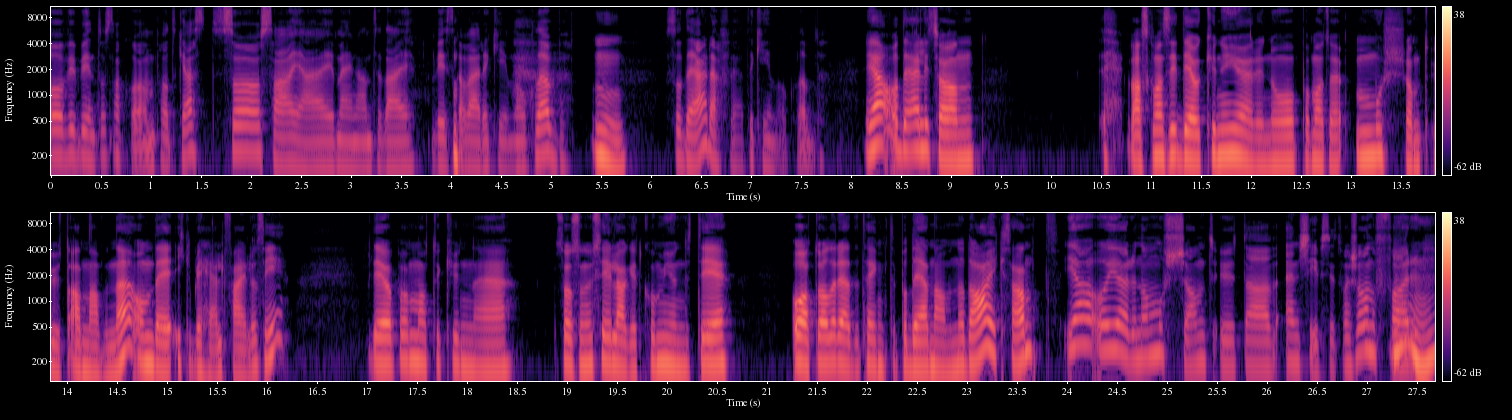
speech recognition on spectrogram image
og vi begynte å snakke om podkast, så sa jeg med en gang til deg vi skal være Chemo-club. Mm. Så det er derfor vi heter Chemo-club. Ja, og det er litt sånn Hva skal man si? Det å kunne gjøre noe på en måte morsomt ut av navnet, om det ikke blir helt feil å si. Det å på en måte kunne, sånn som du sier, lage et community, og at du allerede tenkte på det navnet da, ikke sant? Ja, og gjøre noe morsomt ut av en kjip situasjon. For mm.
